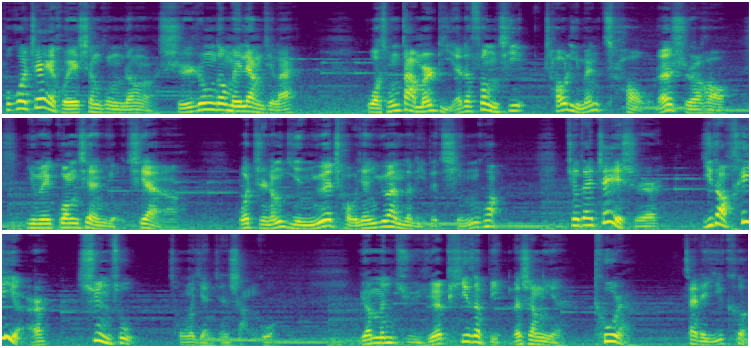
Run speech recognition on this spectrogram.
不过这回声控灯啊始终都没亮起来。我从大门底下的缝隙朝里面瞅的时候，因为光线有限啊，我只能隐约瞅见院子里的情况。就在这时，一道黑影儿迅速从我眼前闪过，原本咀嚼披萨饼的声音突然在这一刻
